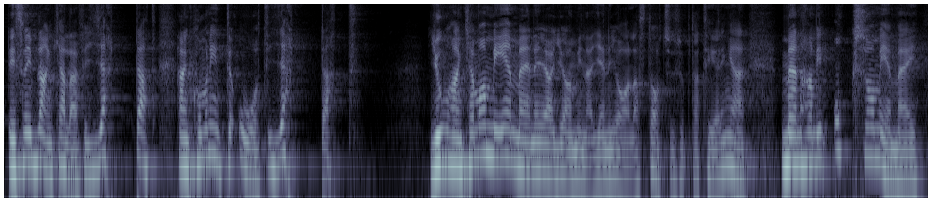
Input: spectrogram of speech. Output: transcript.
Det som vi ibland kallar för hjärtat. Han kommer inte åt hjärtat. Jo, han kan vara med mig när jag gör mina geniala statusuppdateringar. Men han vill också vara med mig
